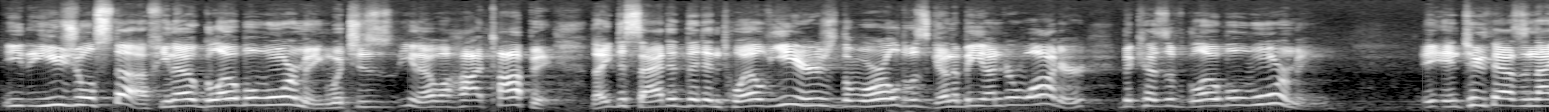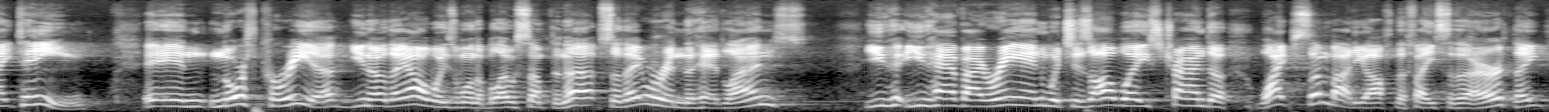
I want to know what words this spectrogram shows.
usual stuff, you know, global warming, which is, you know, a hot topic. They decided that in 12 years, the world was going to be underwater because of global warming in 2019. In North Korea, you know, they always want to blow something up, so they were in the headlines. You, you have Iran, which is always trying to wipe somebody off the face of the earth. They,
